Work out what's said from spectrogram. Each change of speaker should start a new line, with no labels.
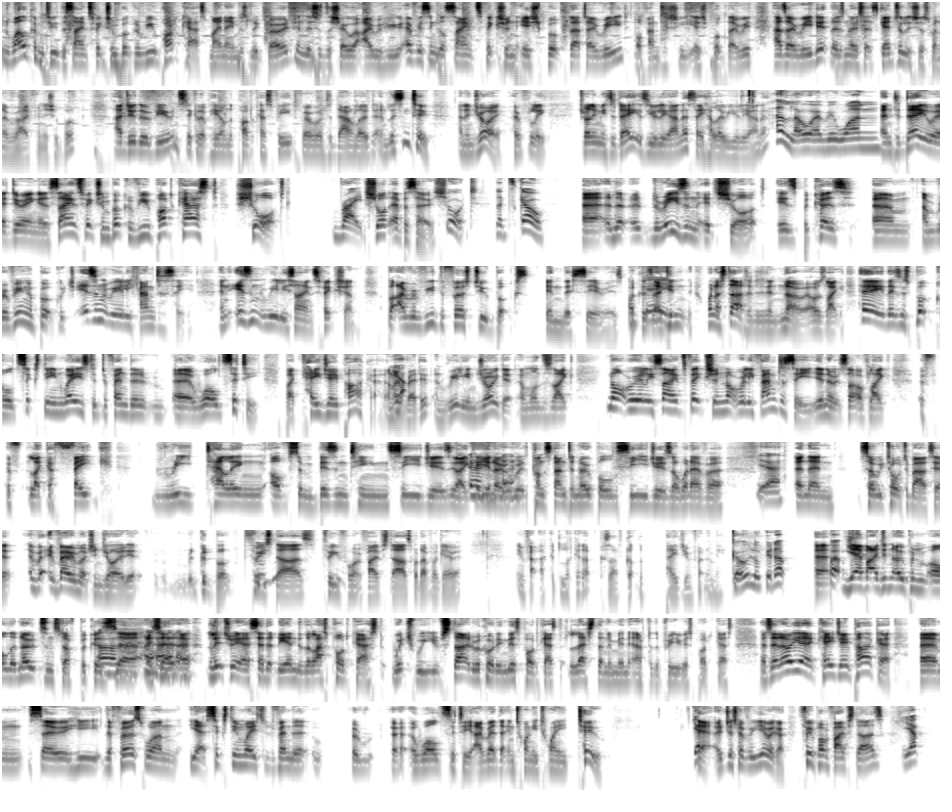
And welcome to the Science Fiction Book Review Podcast. My name is Luke Burrage, and this is the show where I review every single science fiction ish book that I read, or fantasy ish book that I read. As I read it, there's no set schedule, it's just whenever I finish a book. I do the review and stick it up here on the podcast feed for everyone to download and listen to and enjoy, hopefully. Joining me today is Juliane. Say hello, Juliane.
Hello, everyone.
And today we're doing a science fiction book review podcast, short.
Right.
Short episode.
Short. Let's go.
Uh, and the, the reason it's short is because um, I'm reviewing a book which isn't really fantasy and isn't really science fiction. But I reviewed the first two books in this series because I didn't, when I started, I didn't know. I was like, hey, there's this book called 16 Ways to Defend a uh, Walled City by KJ Parker. And I read it and really enjoyed it. And one's like, not really science fiction, not really fantasy. You know, it's sort of like a, a like a fake retelling of some Byzantine sieges, like, you know, with Constantinople sieges or whatever.
Yeah.
And then, so we talked about it. Very much enjoyed it. Good book. 3
Mm-hmm.
stars, three, four, and five stars, whatever I gave it. In fact, I could look it up because I've got the page in front of me.
Go look it up.
Uh,
But-
yeah, but I didn't open all the notes and stuff because uh, I said, uh, literally, I said at the end of the last podcast, which we started recording this podcast less than a minute after the previous podcast. I said, oh yeah, KJ Parker. Um, so he, the first one, yeah, 16 Ways to Defend a, a, a Walled City. I read that in 2022. Yeah, just over a year ago. 3.5 stars.
Yep.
